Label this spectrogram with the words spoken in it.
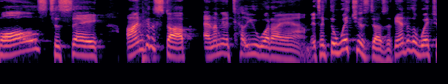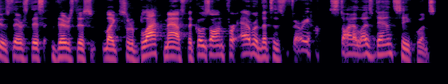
balls to say, I'm going to stop and I'm going to tell you what I am. It's like the witches does. At the end of the witches, there's this there's this like sort of black mask that goes on forever. That's this very stylized dance sequence.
